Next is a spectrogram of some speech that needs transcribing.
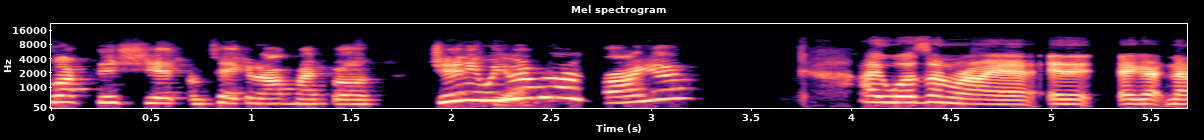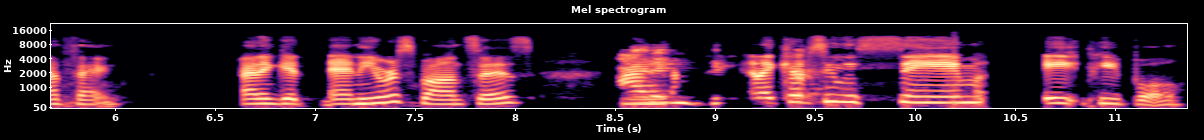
Fuck this shit. I'm taking off my phone. Jenny, were you ever on Raya? I was on Raya and it, I got nothing. I didn't get any mm-hmm. responses I didn't get and I kept seeing the same eight people.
